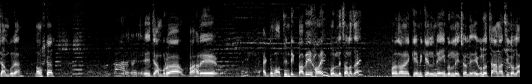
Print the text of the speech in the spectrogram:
জাম্বুরা। নমস্কার। এই জাম্বুরা পাহাড়ে একদম অথেন্টিক ভাবে হয় বললে চলা যায়। কোনো ধরনের কেমিক্যাল নেই বললেই চলে। এগুলো হচ্ছে আনাজি গলা।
